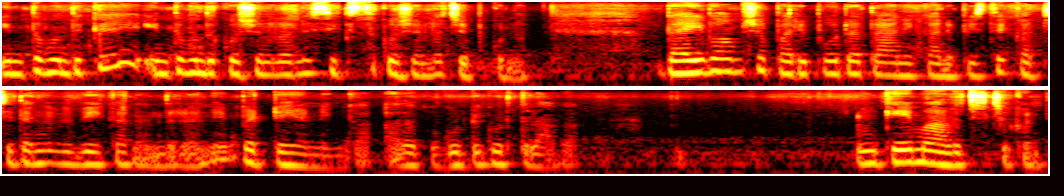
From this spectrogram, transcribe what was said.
ఇంతముందుకే ఇంతముందు క్వశ్చన్లోనే సిక్స్త్ క్వశ్చన్లో చెప్పుకున్నాం. దైవాంశ పరిపూర్ణత అని కనిపిస్తే ఖచ్చితంగా వివేకానందుడు అని పెట్టేయండి ఇంకా. అదొక గుడ్డు గుర్తులాగా. ఇంకేం ఆలోచించకండి.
